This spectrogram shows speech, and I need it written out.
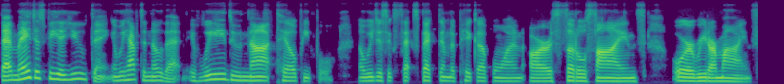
that may just be a you thing. And we have to know that. If we do not tell people and we just expect them to pick up on our subtle signs or read our minds,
